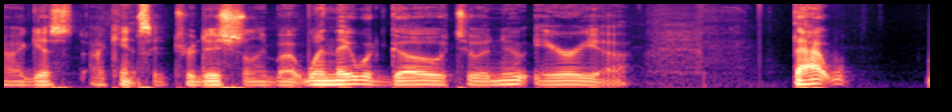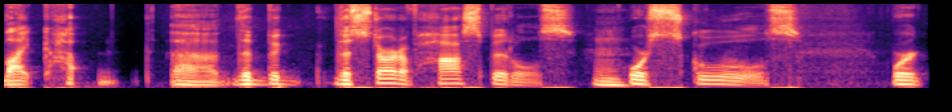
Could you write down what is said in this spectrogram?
I guess I can't say traditionally, but when they would go to a new area, that like uh, the the start of hospitals or schools were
